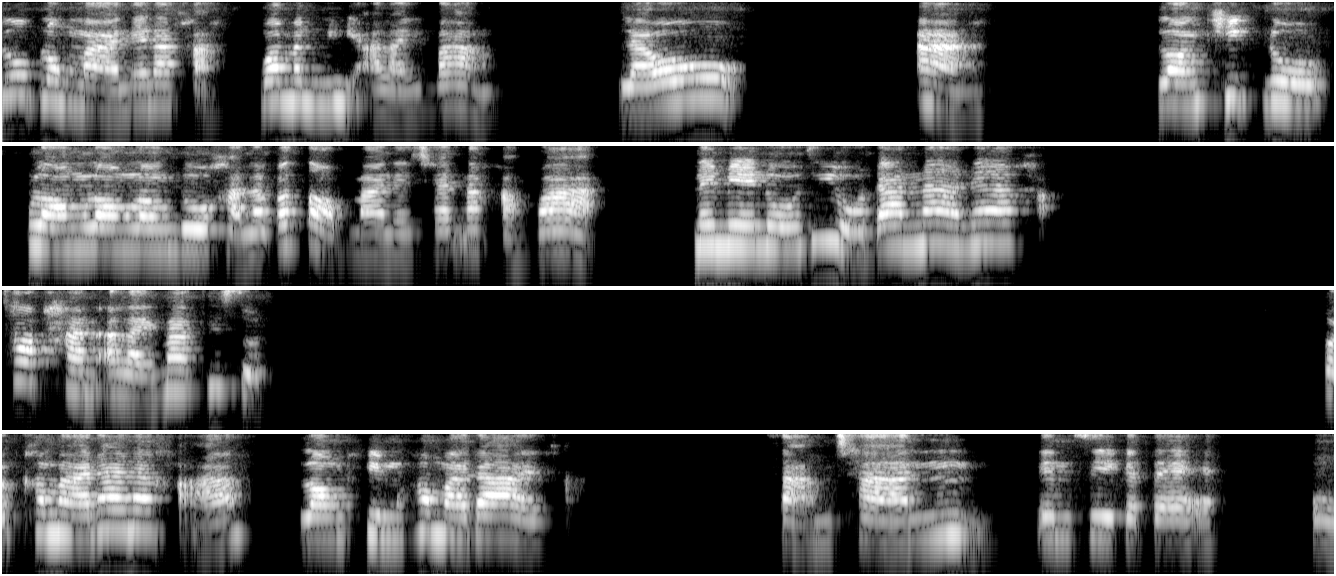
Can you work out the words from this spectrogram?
รูปลงมาเนี่ยนะคะ ว่ามันมีอะไรบ้าง แล้ว อะลองคลิกดูลองลองลองดูค่ะ แล้วก็ตอบมาในแชทนะคะว่า ในเมนูที่อยู่ด้านหน้าเนี่ยค่ะ ชอบทานอะไรมากที่สุด ดเข้ามาได้นะคะ ลองพิมพ์เข้ามาได้ค่ะสามชั้น MC กระแต โอ้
